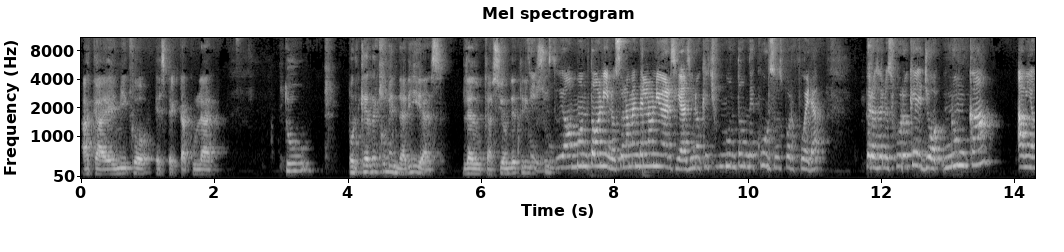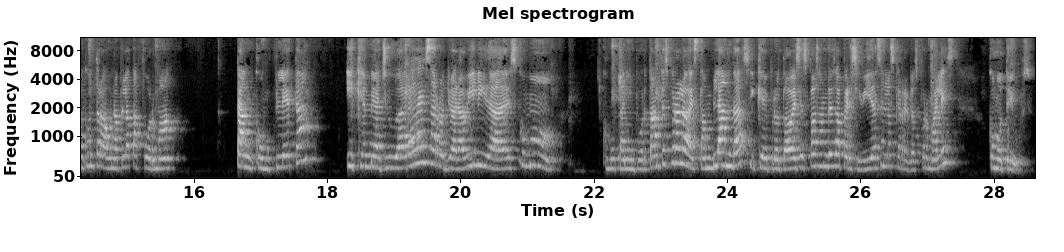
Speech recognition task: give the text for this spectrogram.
académico espectacular. ¿Tú por qué recomendarías la educación de tribu? Sí, he estudiado un montón y no solamente en la universidad, sino que he hecho un montón de cursos por fuera, pero se los juro que yo nunca había encontrado una plataforma tan completa y que me ayudara a desarrollar habilidades como, como tan importantes, pero a la vez tan blandas y que de pronto a veces pasan desapercibidas en las carreras formales, como tribus.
